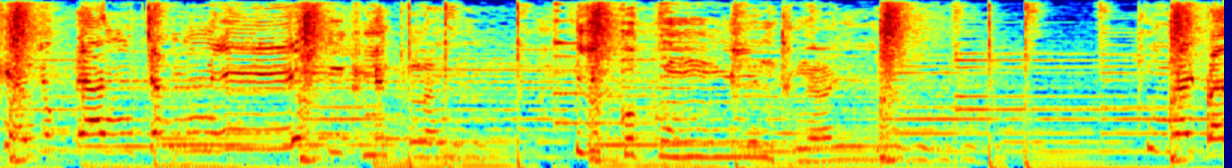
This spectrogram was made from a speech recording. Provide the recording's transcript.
ខាំងយកទាំងចិត្តនេះគឺគ្មានផ្លូវយុគក៏គង់មានថ្ងៃថ្ងៃប្រែ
